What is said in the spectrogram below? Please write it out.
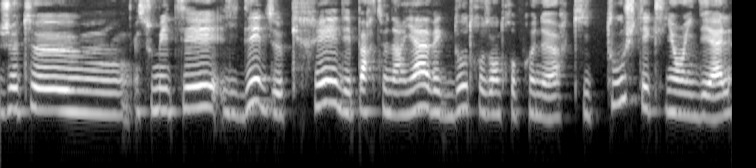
je te hum, soumettais l'idée de créer des partenariats avec d'autres entrepreneurs qui touchent tes clients idéaux,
